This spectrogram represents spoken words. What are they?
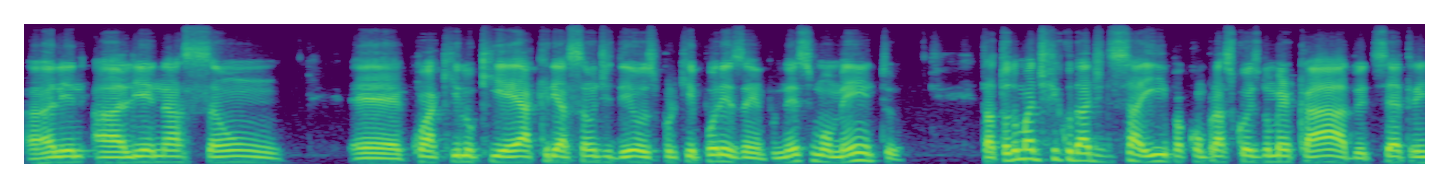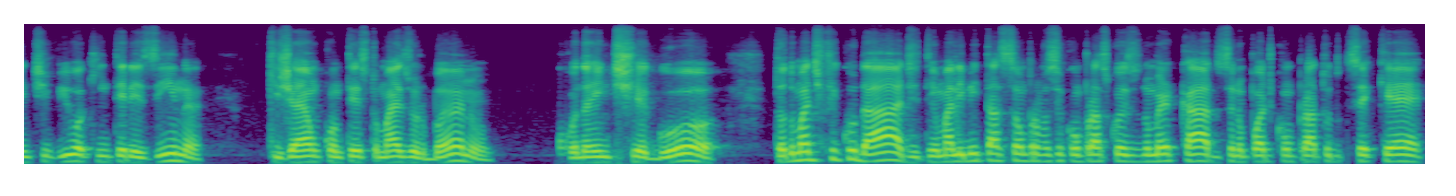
a alienação é, com aquilo que é a criação de Deus, porque, por exemplo, nesse momento tá toda uma dificuldade de sair para comprar as coisas no mercado, etc. A gente viu aqui em Teresina, que já é um contexto mais urbano, quando a gente chegou, toda uma dificuldade, tem uma limitação para você comprar as coisas no mercado, você não pode comprar tudo que você quer.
